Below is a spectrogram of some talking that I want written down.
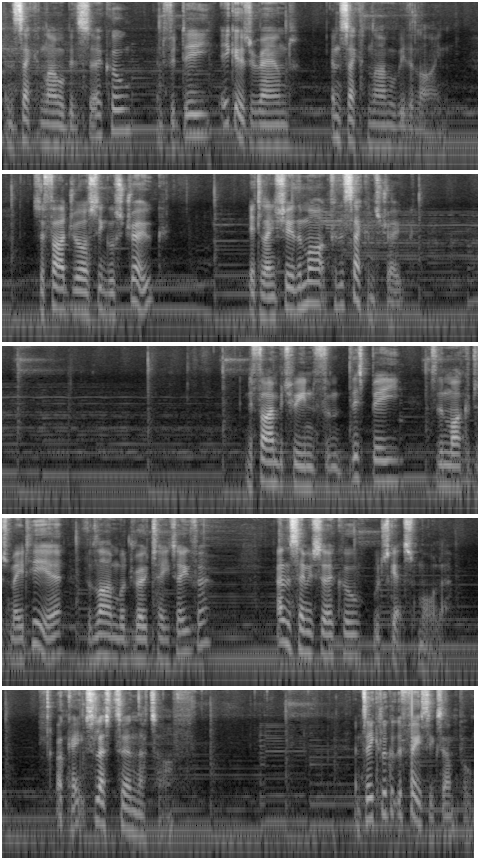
and the second line will be the circle, and for D, it goes around, and the second line will be the line. So if I draw a single stroke, it'll then show the mark for the second stroke. And if I'm between from this B to the mark I've just made here, the line would rotate over, and the semicircle would just get smaller. Okay, so let's turn that off. And take a look at the face example.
